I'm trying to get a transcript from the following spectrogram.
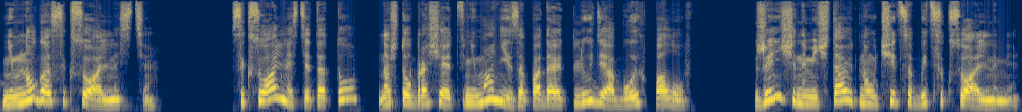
Немного о сексуальности. Сексуальность – это то, на что обращают внимание и западают люди обоих полов. Женщины мечтают научиться быть сексуальными.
